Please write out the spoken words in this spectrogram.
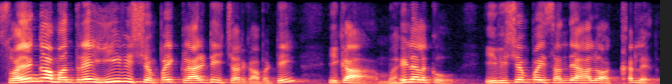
స్వయంగా మంత్రే ఈ విషయంపై క్లారిటీ ఇచ్చారు కాబట్టి ఇక మహిళలకు ఈ విషయంపై సందేహాలు అక్కర్లేదు.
